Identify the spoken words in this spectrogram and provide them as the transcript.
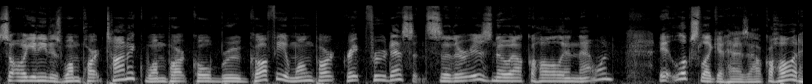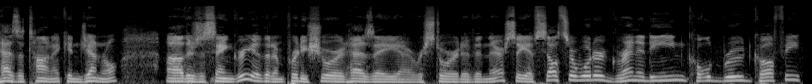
so all you need is one part tonic, one part cold brewed coffee, and one part grapefruit essence. So there is no alcohol in that one. It looks like it has alcohol. It has a tonic in general. Uh, there's a sangria that I'm pretty sure it has a uh, restorative in there. So you have seltzer water, grenadine, cold brewed coffee,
